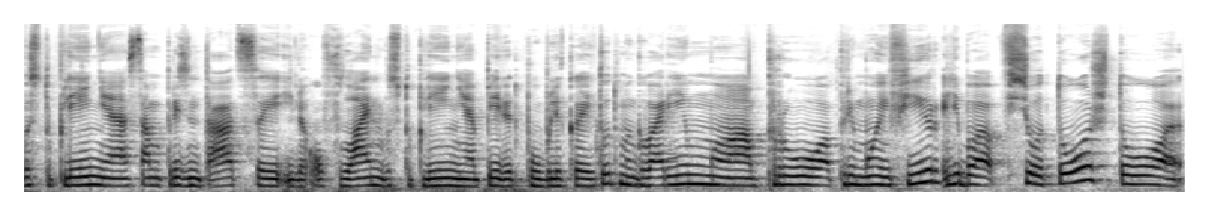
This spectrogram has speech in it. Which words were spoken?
выступления, самопрезентации или офлайн выступления перед публикой. Тут мы говорим а, про прямой эфир, либо все то, что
